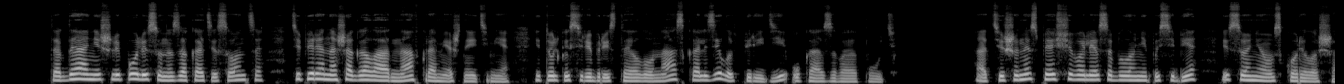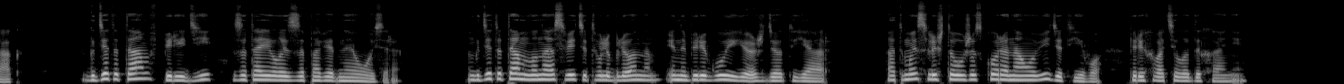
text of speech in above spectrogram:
Тогда они шли по лесу на закате солнца, теперь она шагала одна в кромешной тьме, и только серебристая луна скользила впереди, указывая путь. От тишины спящего леса было не по себе, и Соня ускорила шаг. Где-то там, впереди, затаилось заповедное озеро. Где-то там луна светит влюбленным, и на берегу ее ждет Яр. От мысли, что уже скоро она увидит его, перехватило дыхание.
